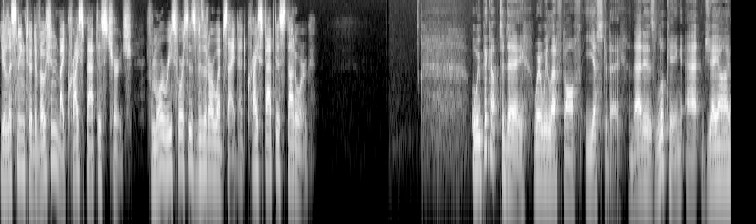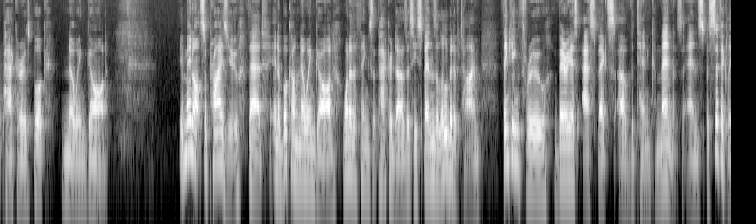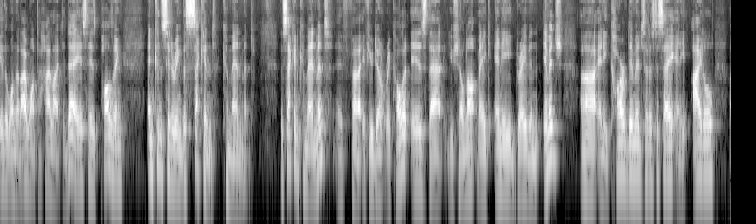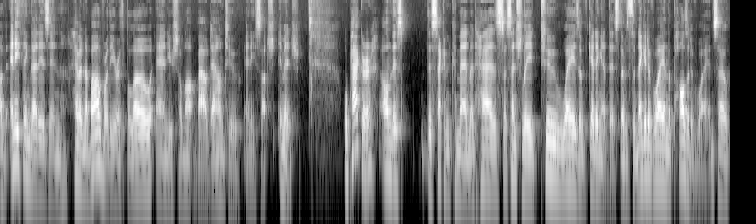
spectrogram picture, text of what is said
You're listening to a devotion by Christ Baptist Church. For more resources, visit our website at christbaptist.org. Well, we pick up today where we left off yesterday, and that is looking at J.I. Packer's book, Knowing God. It may not surprise you that in a book on knowing God, one of the things that Packer does is he spends a little bit of time thinking through various aspects of the Ten Commandments. And specifically, the one that I want to highlight today is his pausing and considering the second commandment. The second commandment, if, uh, if you don't recall it, is that you shall not make any graven image, uh, any carved image, that is to say, any idol of anything that is in heaven above or the earth below, and you shall not bow down to any such image. Well, Packer, on this the second commandment has essentially two ways of getting at this there's the negative way and the positive way. And so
